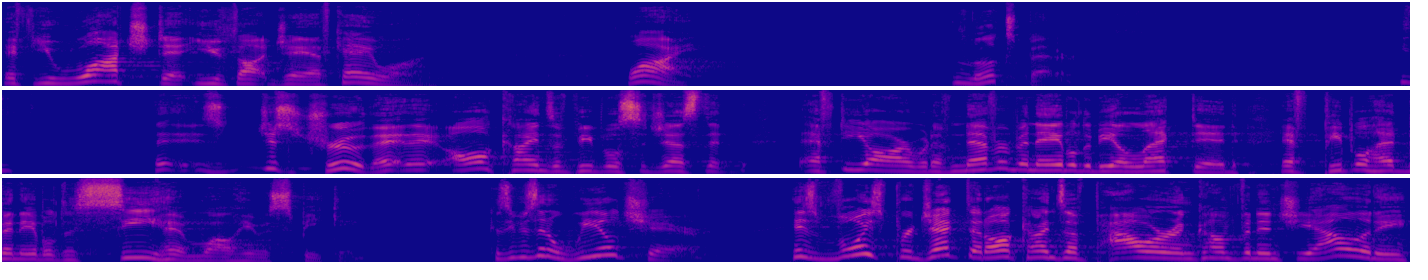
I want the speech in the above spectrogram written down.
If you watched it, you thought JFK won. Why? He looks better. He, it's just true. They, they, all kinds of people suggest that FDR would have never been able to be elected if people had been able to see him while he was speaking, because he was in a wheelchair. His voice projected all kinds of power and confidentiality,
